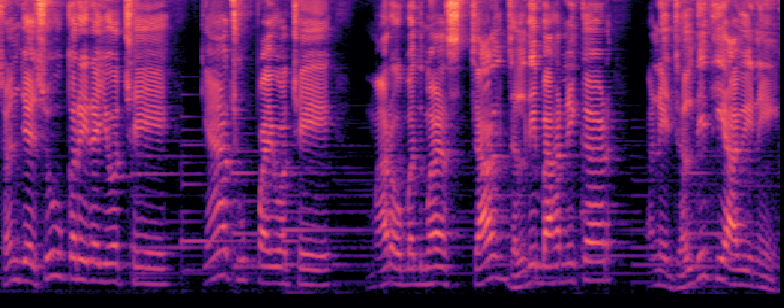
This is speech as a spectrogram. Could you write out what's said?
સંજય શું કરી રહ્યો છે? ક્યાં છુપાયો છે? મારો બદમાશ, ચાલ જલ્દી બહાર નીકળ. અને જલ્દીથી આવીને,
